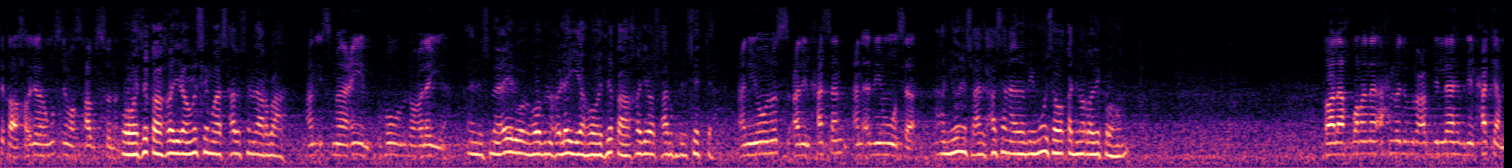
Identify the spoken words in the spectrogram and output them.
ثقة أخرج له مسلم وأصحاب السنن. وهو ثقة أخرج له مسلم وأصحاب السنن الأربعة. عن إسماعيل وهو ابن علية. عن إسماعيل وهو ابن علية وهو ثقة أخرجه أصحاب الكتب الستة. عن يونس عن الحسن عن أبي موسى. عن يونس عن الحسن عن أبي موسى وقد مر ذكرهم. قال أخبرنا أحمد بن عبد الله بن الحكم.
